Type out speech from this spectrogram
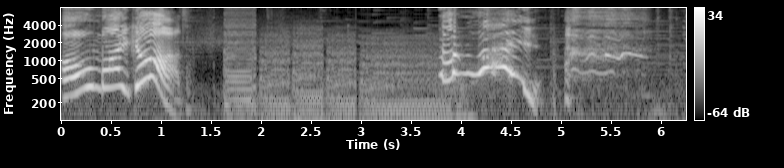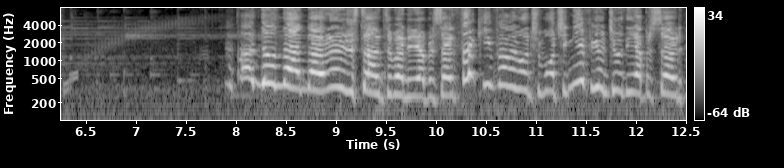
Oh my god! No way! And on that note, it is time to end the episode. Thank you very much for watching. If you enjoyed the episode,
